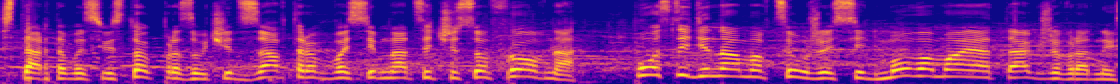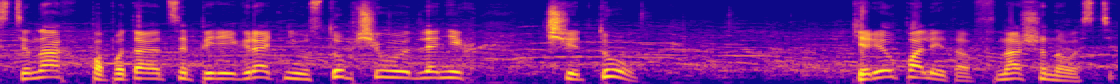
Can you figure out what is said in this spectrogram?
Стартовый свисток прозвучит завтра в 18 часов ровно. После динамовцы уже 7 мая также в родных стенах попытаются переиграть неуступчивую для них Читу. Кирилл Политов, наши новости.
